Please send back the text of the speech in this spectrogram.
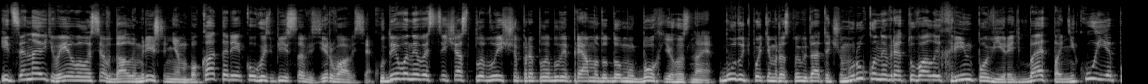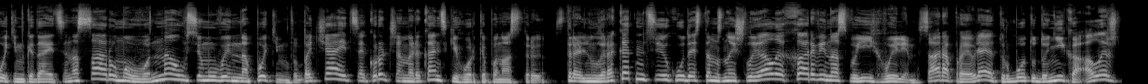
І це навіть виявилося вдалим рішенням, бо катер якогось біса взірвався. Куди вони весь цей час пливли, що припливли прямо додому, Бог його знає. Будуть потім розповідати, чому руку не врятували. Хрін повірить. Бет панікує, потім кидається на Сару, мов вона у всьому винна, потім вибачається. Коротше, американські горки по настрою. Стрельнули ракетницю, яку десь там знайшли, але Харві на своїй хвилі. Сара проявляє турботу до Ніка, але ж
